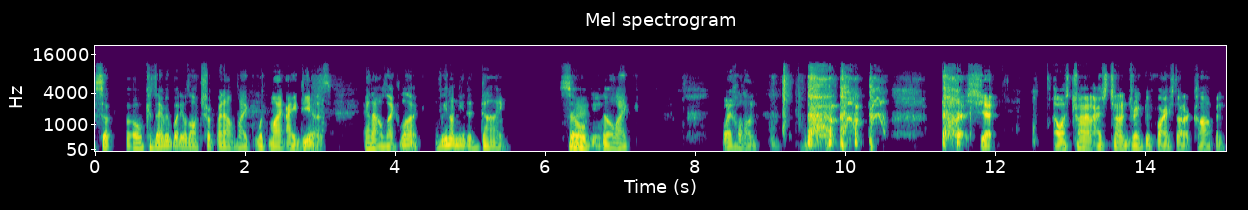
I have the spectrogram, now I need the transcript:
So because everybody was all tripping out like with my ideas. And i was like look we don't need a dime. So Right. you know like wait hold on. Shit. I was trying i was trying to drink before i started coughing.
